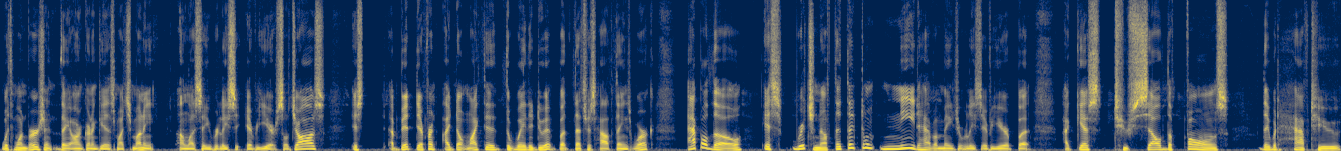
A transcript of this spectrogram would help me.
with one version, they aren't going to get as much money unless they release it every year. So Jaws is a bit different. I don't like the the way they do it, but that's just how things work. Apple though is rich enough that they don't need to have a major release every year, but I guess to sell the phones they would have to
